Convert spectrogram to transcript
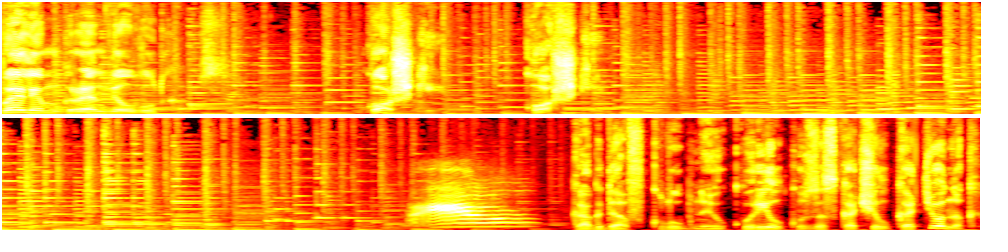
Пелем Гренвилл Вудхаус. Кошки, кошки. Когда в клубную курилку заскочил котенок,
